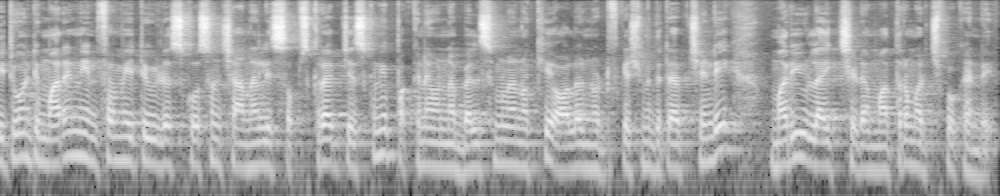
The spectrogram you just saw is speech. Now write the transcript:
ఇటువంటి మరిన్ని ఇన్ఫర్మేటివ్ వీడియోస్ కోసం ఛానల్ని సబ్స్క్రైబ్ చేసుకుని పక్కనే ఉన్న బెల్ సిమ్లో నొక్కి ఆల్ నోటిఫికేషన్ మీద ట్యాప్ చేయండి. మరియు లైక్ చేయడం మాత్రం మర్చిపోకండి.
